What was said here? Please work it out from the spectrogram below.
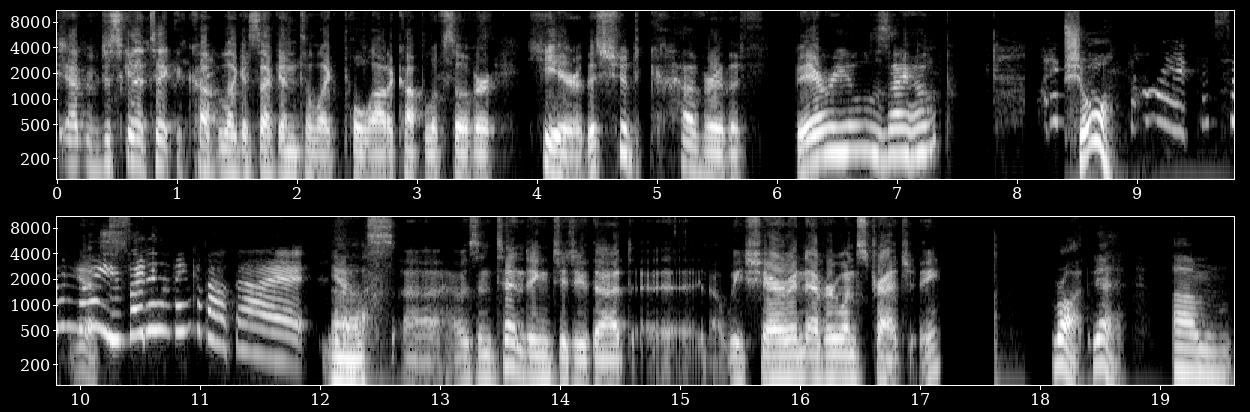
Yeah, I'm just gonna take a couple, like a second, to like pull out a couple of silver. Here, this should cover the burials. I hope. What a Sure. thought. That's so Yes. nice. I didn't think about that. Yes, uh, I was intending to do that. Uh, you know, we share in everyone's tragedy. Right. Yeah. Um.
